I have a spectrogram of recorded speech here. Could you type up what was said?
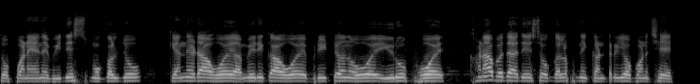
તો પણ એને વિદેશ મોકલજો. કેનેડા હોય, અમેરિકા હોય, બ્રિટન હોય, યુરોપ હોય, ઘણા બધા દેશો ગલ્ફની કન્ટ્રીઓ પણ છે.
